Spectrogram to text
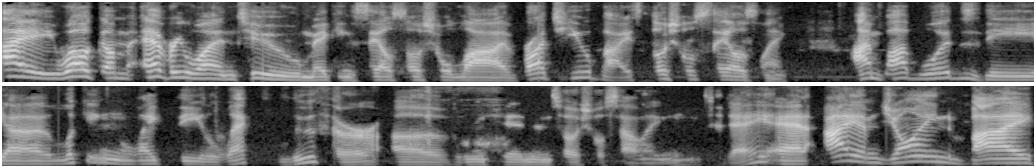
Hi, welcome everyone to Making Sales Social Live, brought to you by Social Sales Link. I'm Bob Woods, the uh, looking like the Lex Luthor of LinkedIn and social selling today, and I am joined by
